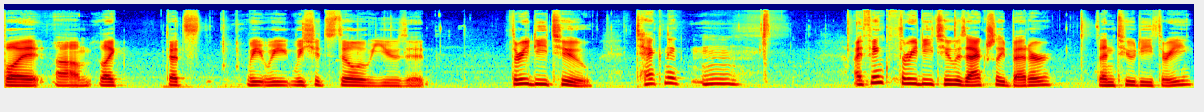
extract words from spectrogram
But um, like that's we, we we should still use it. 3D2. Technic mm, I think 3D2 is actually better than 2D3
